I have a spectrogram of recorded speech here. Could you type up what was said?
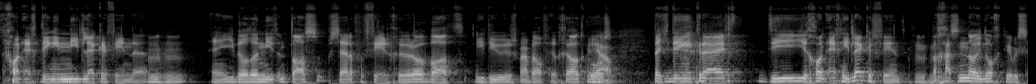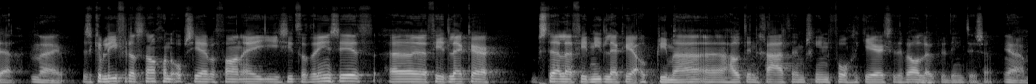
gewoon echt dingen niet lekker vinden. Mhm. En je wil dan niet een tas bestellen voor 40 euro, wat niet duur is, maar wel veel geld kost. Ja. Dat je dingen krijgt die je gewoon echt niet lekker vindt. Mhm. Dan gaan ze nooit nog een keer bestellen. nee. Dus ik heb liever dat ze dan gewoon de optie hebben van... Hey, je ziet wat erin zit, Eh, vind je het lekker? Bestellen, vind je het niet lekker? Ja, ook prima. Eh, houd het in de gaten en misschien de volgende keer zit er wel een leukere ding tussen. Ja.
